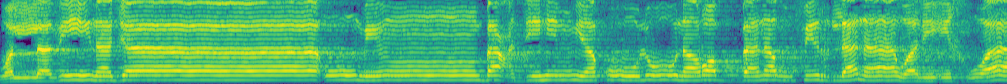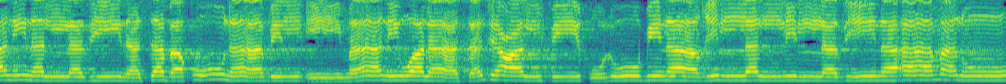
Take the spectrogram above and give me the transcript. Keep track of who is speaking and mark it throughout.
Speaker 1: وَالَّذِينَ جَاءُوا مِن بَعْدِهِمْ يَقُولُونَ رَبَّنَا اغْفِرْ لَنَا وَلِإِخْوَانِنَا الَّذِينَ سَبَقُونَا بِالْإِيمَانِ وَلَا تَجْعَلْ فِي قُلُوبِنَا غِلًّا لِّلَّذِينَ آمَنُوا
